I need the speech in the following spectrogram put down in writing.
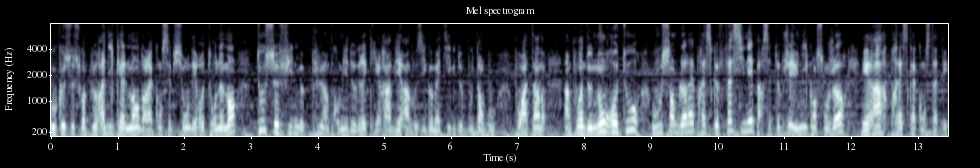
ou que ce soit plus radicalement dans la conception des retournements, tout ce film pue un premier degré qui ravira vos zygomatiques de bout en bout, pour atteindre un point de non-retour où vous semblerez presque fasciné par cet objet unique en son genre et rare presque à constater.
